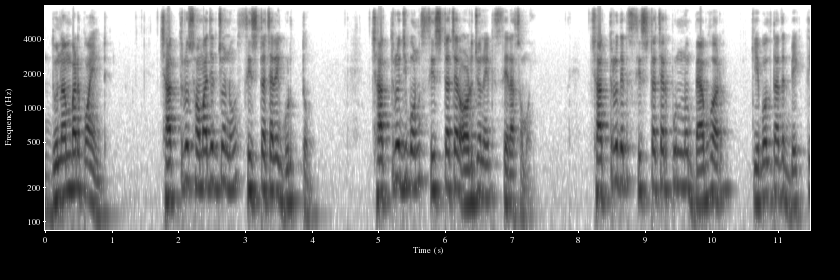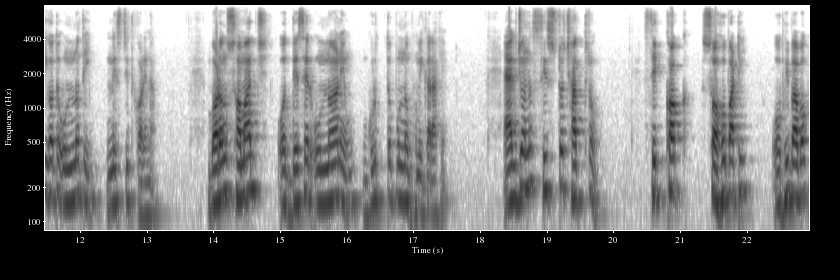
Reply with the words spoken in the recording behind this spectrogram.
দু নম্বর পয়েন্ট ছাত্র সমাজের জন্য শিষ্টাচারের গুরুত্ব। ছাত্র জীবন শিষ্টাচার অর্জনের সেরা সময়। ছাত্রদের শিষ্টাচারপূর্ণ ব্যবহার কেবল তাদের ব্যক্তিগত উন্নতি নিশ্চিত করে না, বরং সমাজ ও দেশের উন্নয়নেও গুরুত্বপূর্ণ ভূমিকা রাখে। একজন শিষ্ট ছাত্র, শিক্ষক, সহপাঠী, অভিভাবক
